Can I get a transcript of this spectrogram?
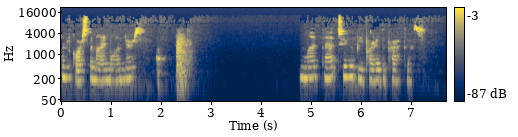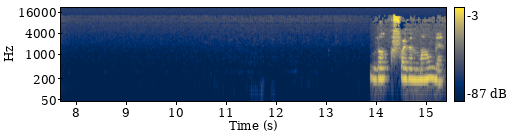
And of course, the mind wanders. Let that too be part of the practice. Look for the moment.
